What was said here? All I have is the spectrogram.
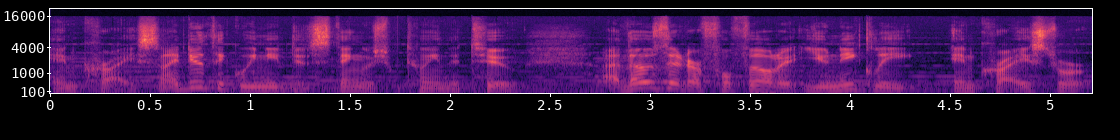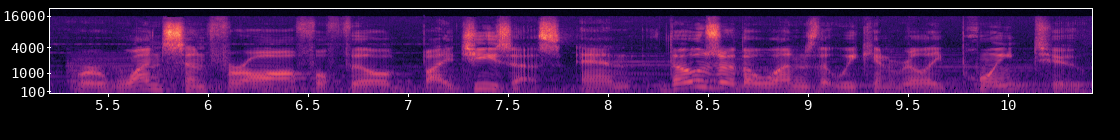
in Christ. And I do think we need to distinguish between the two. Uh, those that are fulfilled uniquely in Christ were, were once and for all fulfilled by Jesus. And those are the ones that we can really point to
